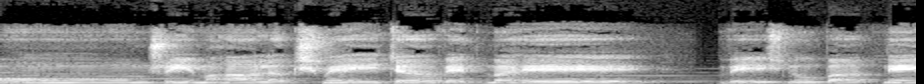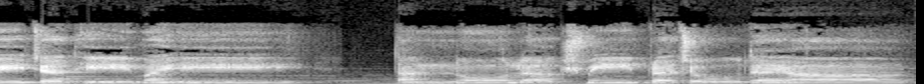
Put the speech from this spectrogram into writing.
ॐ श्रीमहालक्ष्म्यै च विद्महे विष्णुपत्न्यै च धीमहि तन्नो लक्ष्मी प्रचोदयात्।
